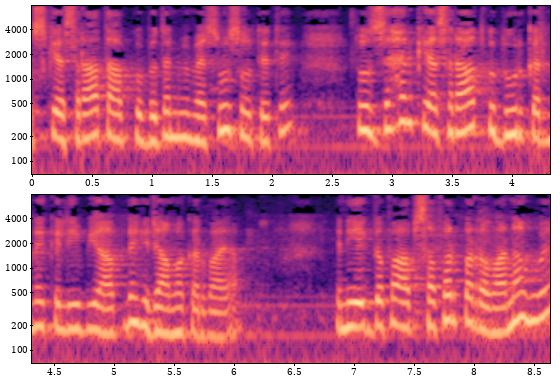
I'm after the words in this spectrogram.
اس کے اثرات آپ کو بدن میں محسوس ہوتے تھے تو زہر کے اثرات کو دور کرنے کے لیے بھی آپ نے ہجامہ کروایا یعنی ایک دفعہ آپ سفر پر روانہ ہوئے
